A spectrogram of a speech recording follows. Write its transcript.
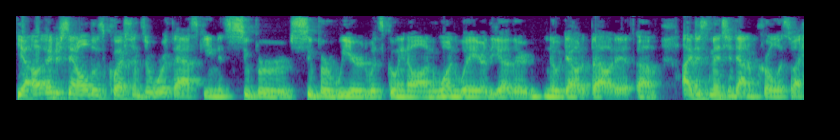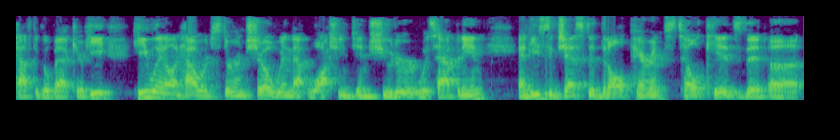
yeah, I understand all those questions are worth asking. It's super, super weird what's going on one way or the other, no doubt about it. Um, I just mentioned Adam Carolla, so I have to go back here. He he went on Howard Stern's show when that Washington shooter was happening, and he suggested that all parents tell kids that. Uh,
